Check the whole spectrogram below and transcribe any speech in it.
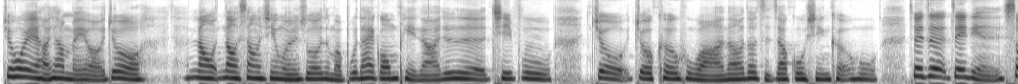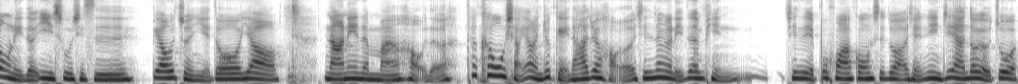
就会员好像没有，就 闹闹上新闻说什么不太公平啊，就是欺负旧旧客户啊，然后都只照顾新客户。所以这这一点送礼的艺术，其实标准也都要。拿捏的蛮好的，他客户想要你就给他就好了。其实那个礼赠品其实也不花公司多少钱。你既然都有做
